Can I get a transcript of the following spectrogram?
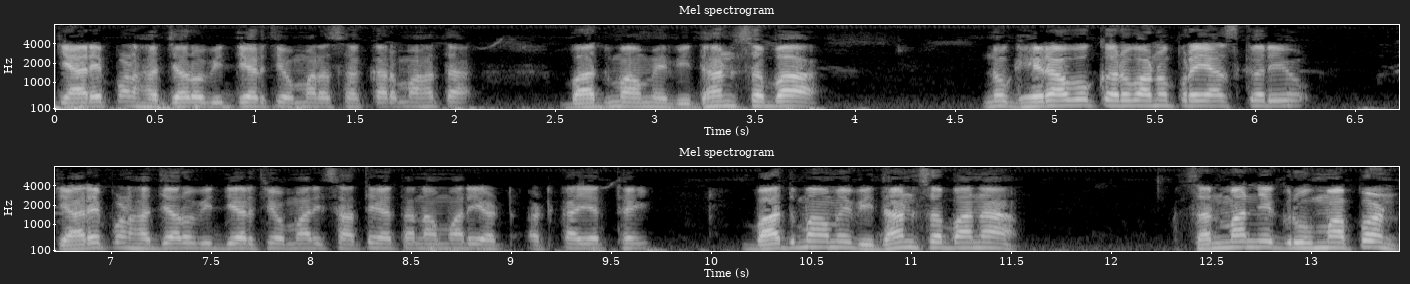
ત્યારે પણ હજારો વિદ્યાર્થીઓ અમારા સહકારમાં હતા. બાદમાં અમે વિધાનસભાનો ઘેરાવો કરવાનો પ્રયાસ કર્યો. ત્યારે પણ હજારો વિદ્યાર્થીઓ અમારી સાથે હતા અને અમારી અટકાયત થઈ. બાદમાં અમે વિધાનસભાના સન્માન્ય ગૃહમાં પણ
